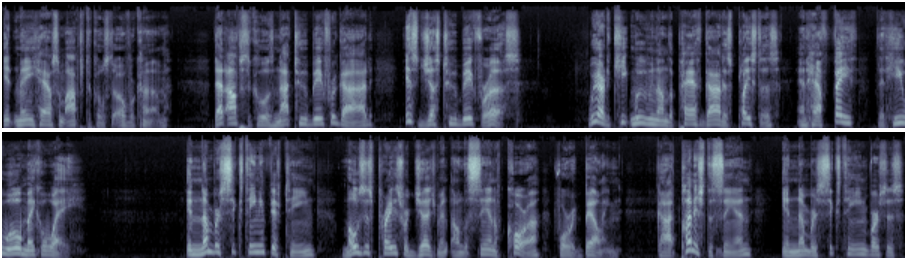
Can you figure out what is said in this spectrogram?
it may have some obstacles to overcome? That obstacle is not too big for God, it's just too big for us. We are to keep moving on the path God has placed us and have faith that He will make a way. In Numbers 16 and 15, Moses prays for judgment on the sin of Korah for rebelling. God punished the sin in Numbers 16, verses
